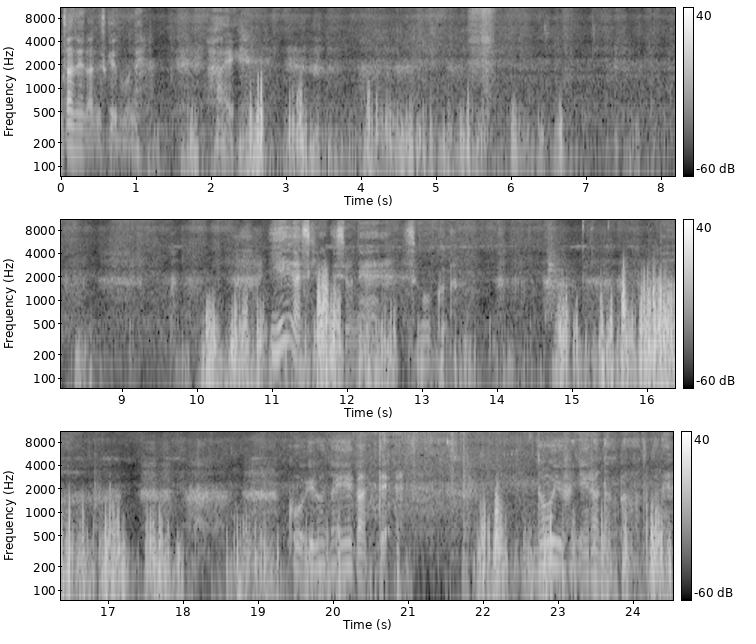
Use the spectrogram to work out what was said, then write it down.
残念なんですけれどもね。はい。家が好きなんですよね。すごく。こういろんな家があってどういうふうに選んだのかなとかね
